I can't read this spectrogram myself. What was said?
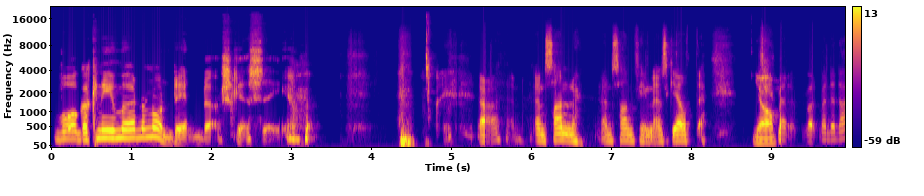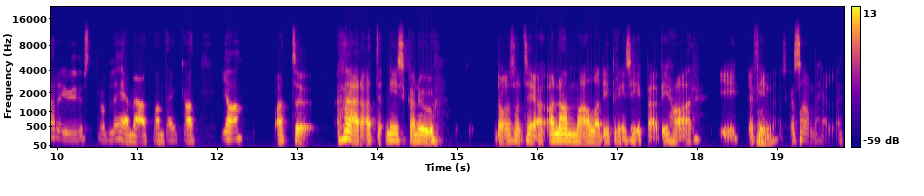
våga knivmörda någon den dagen ska jag säga. Ja, en, en, sann, en sann finländsk hjälte. Ja, Men, men det där är ju just problemet att man tänker att ja, att eh, här att ni ska nu då så att säga anamma alla de principer vi har i det Mm. finländska samhället.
